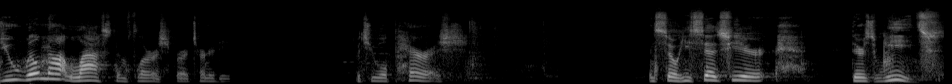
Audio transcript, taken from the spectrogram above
you will not last and flourish for eternity, but you will perish and so he says here, there's weeds.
